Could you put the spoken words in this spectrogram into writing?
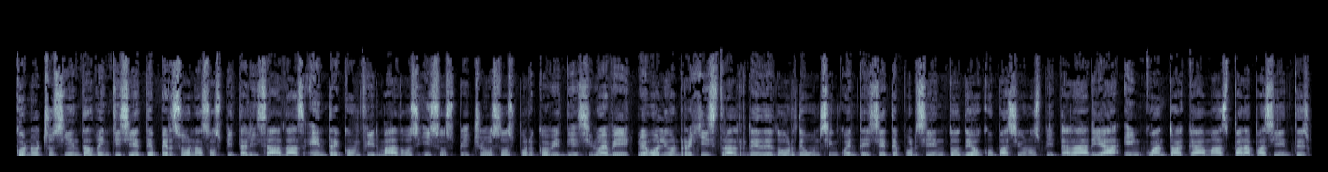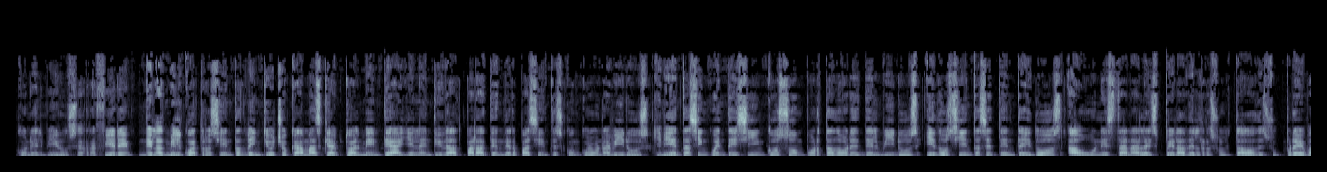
Con 827 personas hospitalizadas entre confirmados y sospechosos por COVID-19, Nuevo León registra alrededor de un 57% de ocupación hospitalaria en cuanto a camas para pacientes con el virus se refiere. De las 1.428 camas que actualmente hay en la entidad para atender pacientes con coronavirus, 555 son portadores del virus y 272 aún están a la espera del resultado de su prueba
